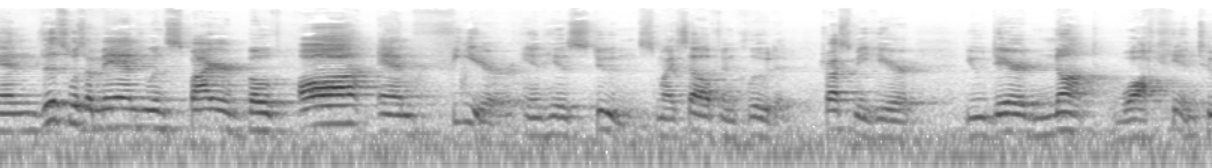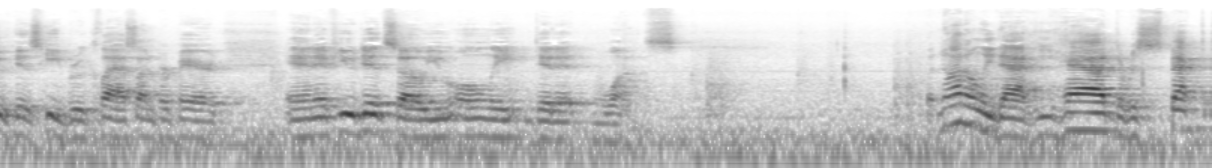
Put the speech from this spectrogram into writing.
And this was a man who inspired both awe and fear in his students, myself included. Trust me here, you dared not walk into his Hebrew class unprepared and if you did so, you only did it once. But not only that, he had the respect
